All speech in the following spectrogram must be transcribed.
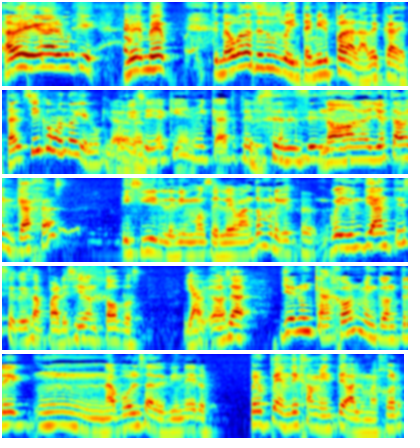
A ver, llegaba el Buki, me, me, ¿te- ¿me abonas esos 20 mil para la beca de tal? Sí, cómo no, y el Buki. Claro que "Para sí, nada". aquí en mi cartel. Sí, sí, sí. No, no, yo estaba en cajas y sí le dimos el levantón porque, güey, un día antes se desaparecieron todos. Y, o sea, yo en un cajón me encontré una bolsa de dinero. Pero pendejamente, a lo mejor,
